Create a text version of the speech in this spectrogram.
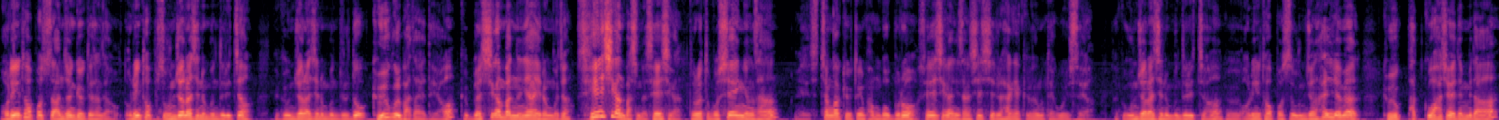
어린이 통학버스 안전교육 대상자, 어린이 통학버스 운전하시는 분들 있죠? 그 운전하시는 분들도 교육을 받아야 돼요. 그 몇 시간 받느냐 이런 거죠. 3시간 받습니다. 3시간. 도로교통법 시행 영상 예, 시청각 교육 등의 방법으로 3시간 이상 실시를 하게끔 되고 있어요. 그 운전하시는 분들 있죠. 그 어린이 통학버스 운전하려면 교육 받고 하셔야 됩니다.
